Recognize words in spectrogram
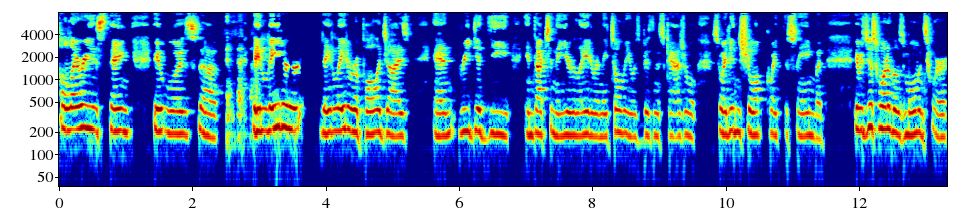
hilarious thing. It was, uh, they later, they later apologized and redid the induction the year later and they told me it was business casual so i didn't show up quite the same but it was just one of those moments where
